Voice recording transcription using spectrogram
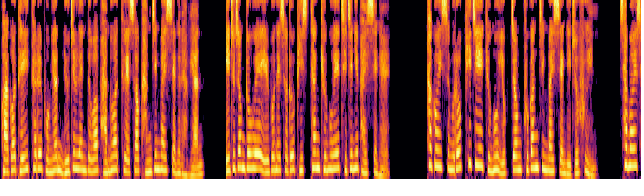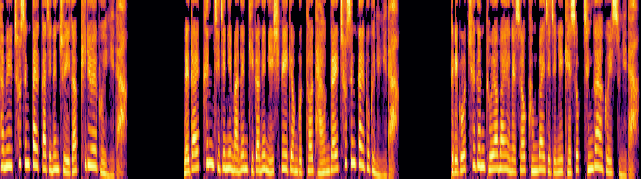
과거 데이터를 보면 뉴질랜드와 바누아투에서 강진 발생을 하면 2주 정도 후에 일본에서도 비슷한 규모의 지진이 발생을 하고 있으므로 피지의 규모 6.9 강진 발생 2주 후인 3월 3일 초승달까지는 주의가 필요해 보입니다. 매달 큰 지진이 많은 기간은 20일경부터 다음 달 초승달 부근입니다. 그리고 최근 도야마현에서 군발 지진이 계속 증가하고 있습니다.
